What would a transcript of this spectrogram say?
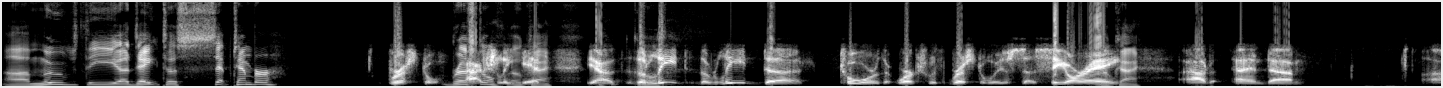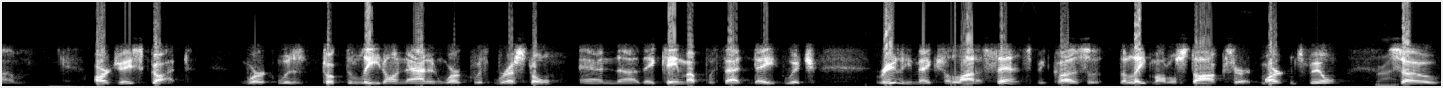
uh, moved the uh, date to September? Bristol, Bristol? actually Okay. did. Yeah, the lead the lead uh, tour that works with Bristol is uh, CRA Okay. out and um, um, RJ Scott work was took the lead on that and worked with Bristol and uh, they came up with that date which really makes a lot of sense because uh, the late model stocks are at Martinsville Right. so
